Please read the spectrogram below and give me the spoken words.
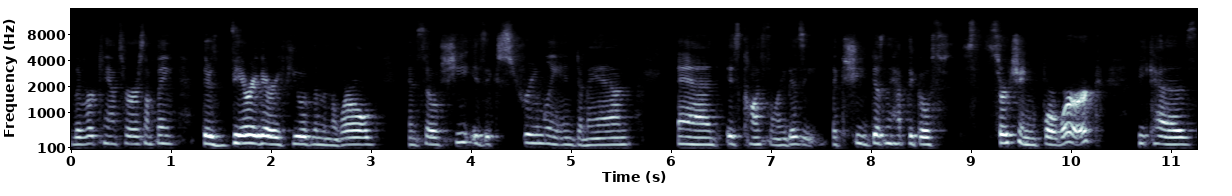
liver cancer or something. There's very very few of them in the world, and so she is extremely in demand and is constantly busy. Like she doesn't have to go searching for work because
